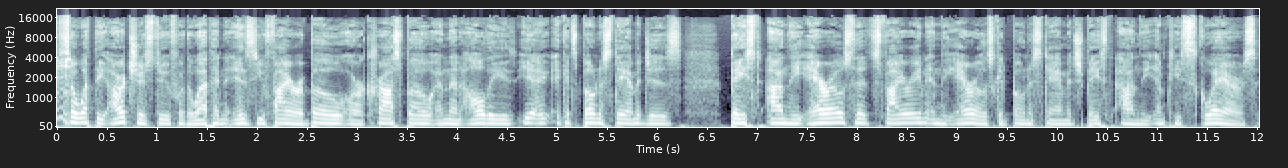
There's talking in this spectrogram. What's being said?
so what the archers do for the weapon is you fire a bow or a crossbow, and then all these yeah, it gets bonus damages based on the arrows that it's firing, and the arrows get bonus damage based on the empty squares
